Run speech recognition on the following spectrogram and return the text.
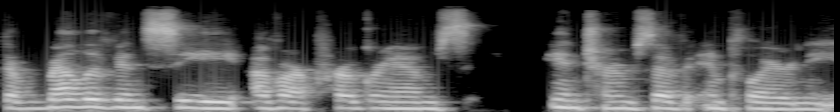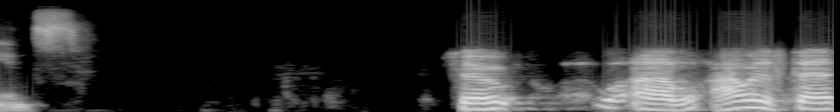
the relevancy of our programs in terms of employer needs. So, uh, how has that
